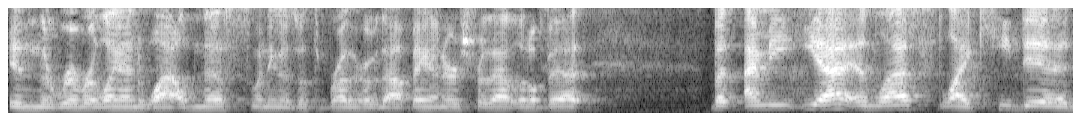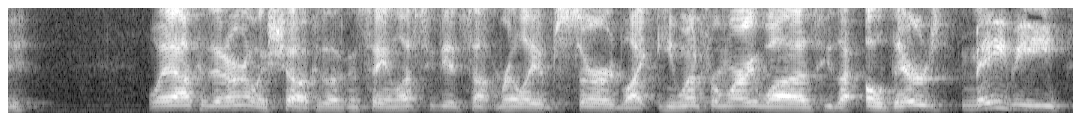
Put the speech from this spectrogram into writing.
in the Riverland Wilderness when he was with the Brotherhood Without Banners for that little bit. But I mean, yeah, unless like he did, well, because they don't really show. Because I was gonna say, unless he did something really absurd, like he went from where he was, he's like, oh, there's maybe.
